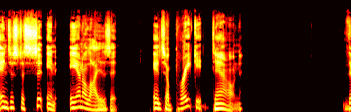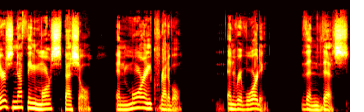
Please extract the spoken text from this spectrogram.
And just to sit and analyze it and to break it down. There's nothing more special and more incredible and rewarding than this.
